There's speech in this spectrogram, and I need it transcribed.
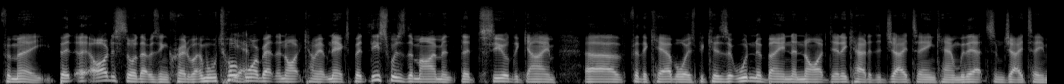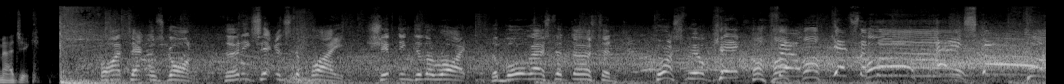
For me, but uh, I just thought that was incredible, and we'll talk Yeah. more about the night coming up next. But this was the moment that sealed the game uh, for the Cowboys because it wouldn't have been a night dedicated to JT and Cam without some JT magic. Five tackles gone. 30 seconds to play. Shifting to the right. The ball goes to Thurston. Crossfield kick. Feldt gets the ball and he scores!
